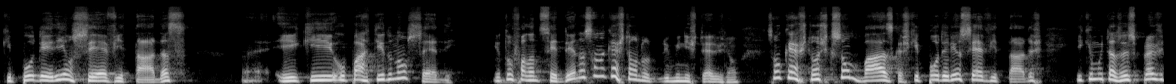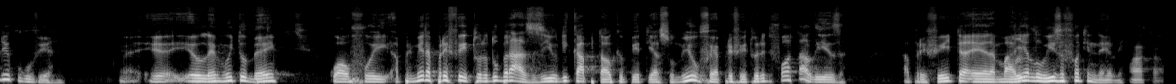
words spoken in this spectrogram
que poderiam ser evitadas né, e que o partido não cede. Eu estou falando de ceder, não é só na questão do, de ministérios, não. São questões que são básicas, que poderiam ser evitadas e que muitas vezes prejudicam o governo. É, eu lembro muito bem qual foi a primeira prefeitura do Brasil de capital que o PT assumiu, foi a prefeitura de Fortaleza. A prefeita era Maria Luísa Fontinelli. Ah, tá.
